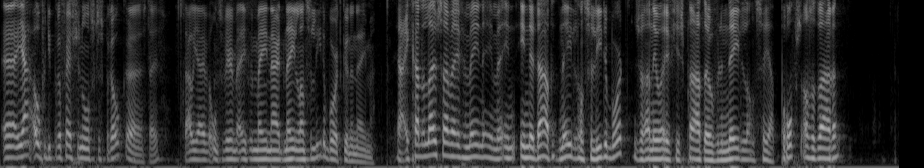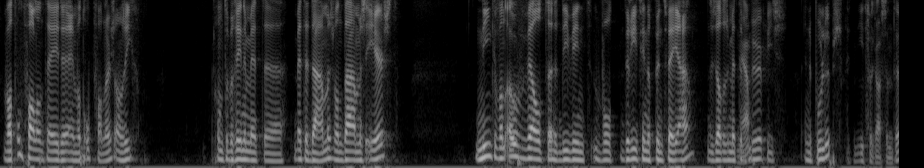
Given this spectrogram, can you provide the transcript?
Eh, ja, over die professionals gesproken, uh, Steve. Zou jij ons weer even mee naar het Nederlandse leaderboard kunnen nemen? Ja, ik ga de luisteraar even meenemen in inderdaad het Nederlandse leaderboard. Dus we gaan heel eventjes praten over de Nederlandse ja, profs, als het ware. Wat opvallendheden en wat opvallers aan zich. Om te beginnen met, eh, met de dames, want dames eerst. Nienke van Overveld eh, die wint WOT 23.2a. Dus dat is met de Ja. burpees en de pull-ups. Niet verrassend, hè?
